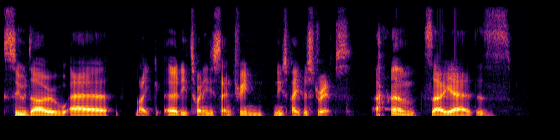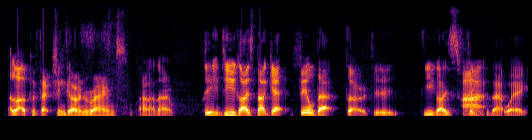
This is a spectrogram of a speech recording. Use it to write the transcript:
pseudo uh, like early 20th century newspaper strips. Um, so yeah, there's a lot of perfection going around. I don't know. Do do you guys not get feel that though? Do you guys think I- that way?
